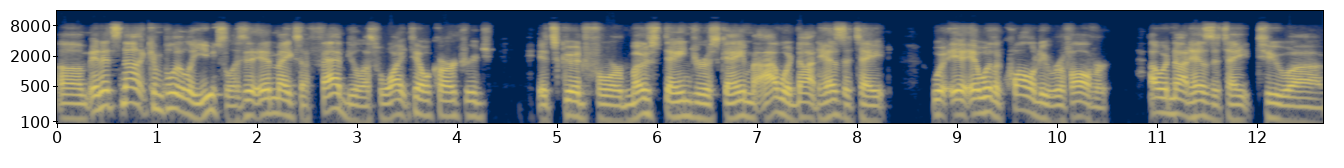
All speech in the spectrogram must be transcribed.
Um, and it's not completely useless. It, it makes a fabulous whitetail cartridge. It's good for most dangerous game. I would not hesitate with, it, with a quality revolver. I would not hesitate to uh,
